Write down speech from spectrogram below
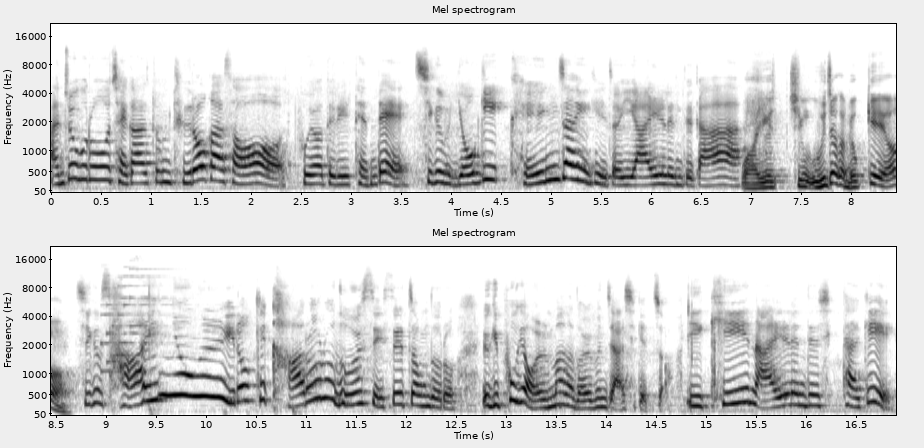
안쪽으로 제가 좀 들어가서 보여드릴 텐데 지금 여기 굉장히 길죠, 이 아일랜드가. 와, 이거 지금 의자가 몇 개예요? 지금 4인용을 이렇게 가로로 놓을 수 있을 정도로 여기 폭이 얼마나 넓은지 아시겠죠? 이 긴 아일랜드 식탁이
